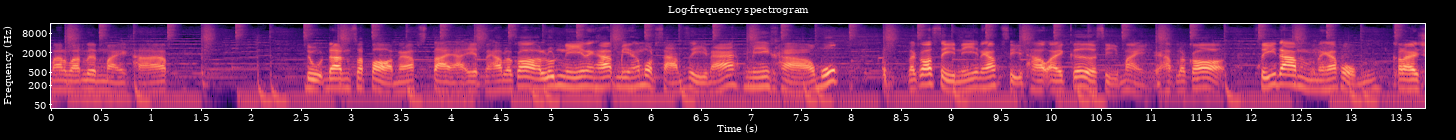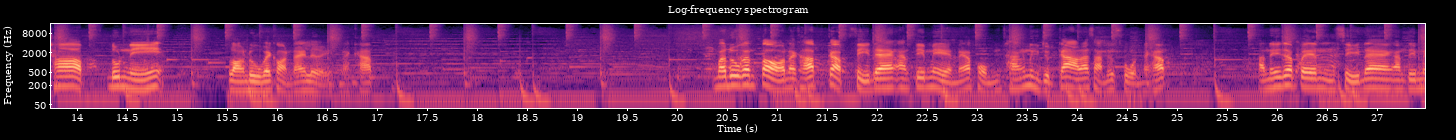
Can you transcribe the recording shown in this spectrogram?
ม่าวัดเรือนใหม่ครับดุดันสปอร์ตนะครับสไตล์ RS นะครับ แล้วก็รุ่นนี้นะครับ มีทั้งหมด 3 สีนะ มีขาวมุก แล้วก็สีนี้นะครับสีเทาไอเกอร์สีใหม่นะครับแล้วก็สีดำนะครับผมใครชอบรุ่นนี้ลองดูไว้ก่อนได้เลยนะครับ มาดูกันต่อนะครับกับสีแดงอันติเมตนะครับผมทั้ง 1.9 และ 3.0 นะครับ อันนี้จะเป็นสีแดงอันติเม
